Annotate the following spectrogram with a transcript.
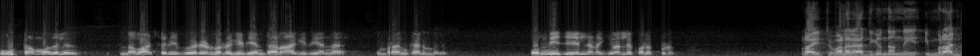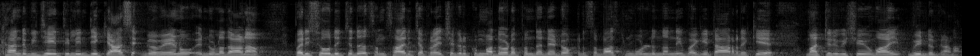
കൂട്ടം മുതൽ നവാസ് ഷെരീഫ് വരെയുള്ളവരുടെ ഗതി എന്താണ്? ആ ഗതി തന്നെ ഇമ്രാൻഖാനും വരും. ഒന്നീ ജയിലിലടയ്ക്കും അല്ലെ കൊലപ്പെടും റൈറ്റ്. വളരെയധികം നന്ദി. ഇമ്രാൻഖാന്റെ വിജയത്തിൽ ഇന്ത്യയ്ക്ക് ആശങ്ക വേണോ എന്നുള്ളതാണ് പരിശോധിച്ചത് സംസാരിച്ച പ്രേക്ഷകർക്കും അതോടൊപ്പം തന്നെ ഡോക്ടർ സെബാസ്റ്റ്യൻ ബോളിനും നന്ദി. വൈകിട്ട് ആറരയ്ക്ക് മറ്റൊരു വിഷയവുമായി വീണ്ടും കാണാം.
